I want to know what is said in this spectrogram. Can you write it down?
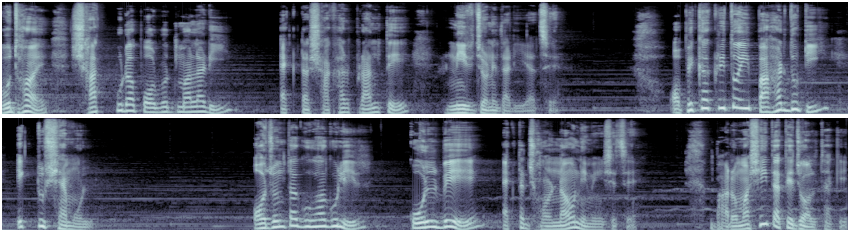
বোধহয় সাতপুরা পর্বতমালারই একটা শাখার প্রান্তে নির্জনে দাঁড়িয়ে আছে। অপেক্ষাকৃত এই পাহাড় দুটি একটু শ্যামল। অজন্তা গুহাগুলির কোল বেয়ে একটা ঝর্ণাও নেমে এসেছে। বারো মাসেই তাতে জল থাকে।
